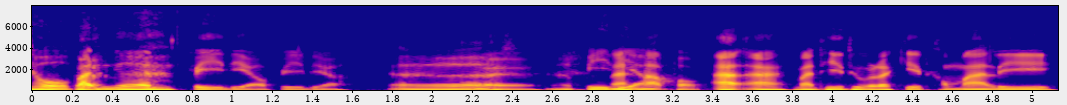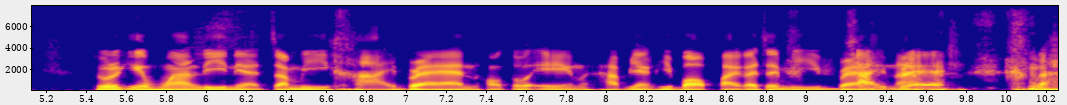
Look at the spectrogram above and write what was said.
โถปั้นเงินปีเดียวปีเดียว เออเออเออปีเดียวนะครับผมอะอะมาที่ธุรกิจของมารีธุรกิจของมารีเนี่ยจะมีขายแบรนด์ของตัวเองนะครับ อย่างที่บอกไปก็จะมีแบรนขายด์แบรนด์นะ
